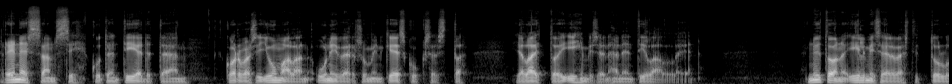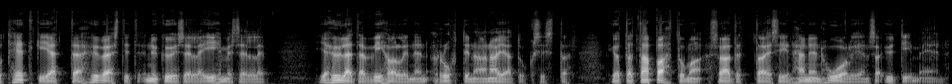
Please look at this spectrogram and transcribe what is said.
Renessanssi, kuten tiedetään, korvasi Jumalan universumin keskuksesta ja laittoi ihmisen hänen tilalleen. Nyt on ilmiselvästi tullut hetki jättää hyvästit nykyiselle ihmiselle ja hylätä vihollinen ruhtinaan ajatuksista, jotta tapahtuma saatettaisiin hänen huoliensa ytimeen.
